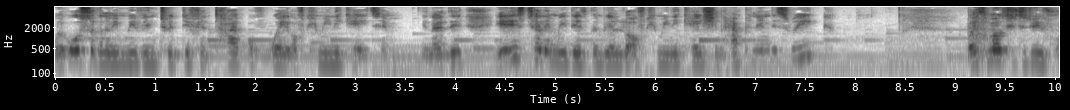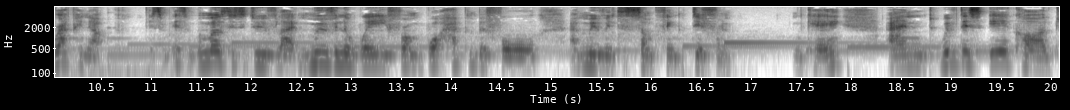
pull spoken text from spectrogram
we're also going to be moving to a different type of way of communicating. You know, the, it is telling me there's going to be a lot of communication happening this week, but it's mostly to do with wrapping up. It's, it's mostly to do with like moving away from what happened before and moving to something different. Okay, and with this air card,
